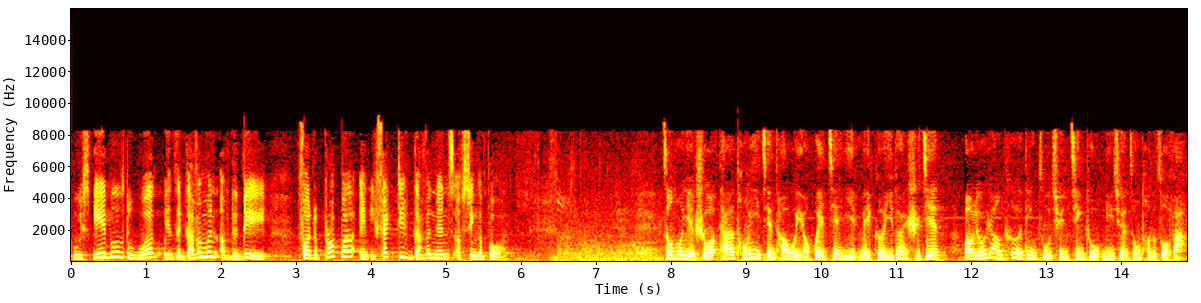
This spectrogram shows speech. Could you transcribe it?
who is able to work with the government of the day for the proper and effective governance of Singapore. 总统也说，他同意检讨委员会建议每隔一段时间保留让特定族群进驻民选总统的做法。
